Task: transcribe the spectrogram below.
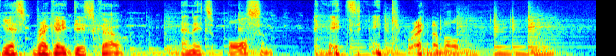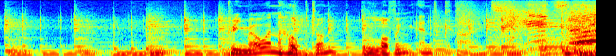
yes, reggae disco, and it's awesome. It's incredible. Primo and Hopeton, loving and kind. It's a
